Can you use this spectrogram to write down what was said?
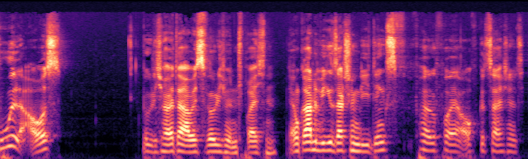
cool aus. Wirklich, heute habe ich es wirklich mit entsprechen. Wir haben gerade, wie gesagt, schon die Dings-Folge vorher aufgezeichnet.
